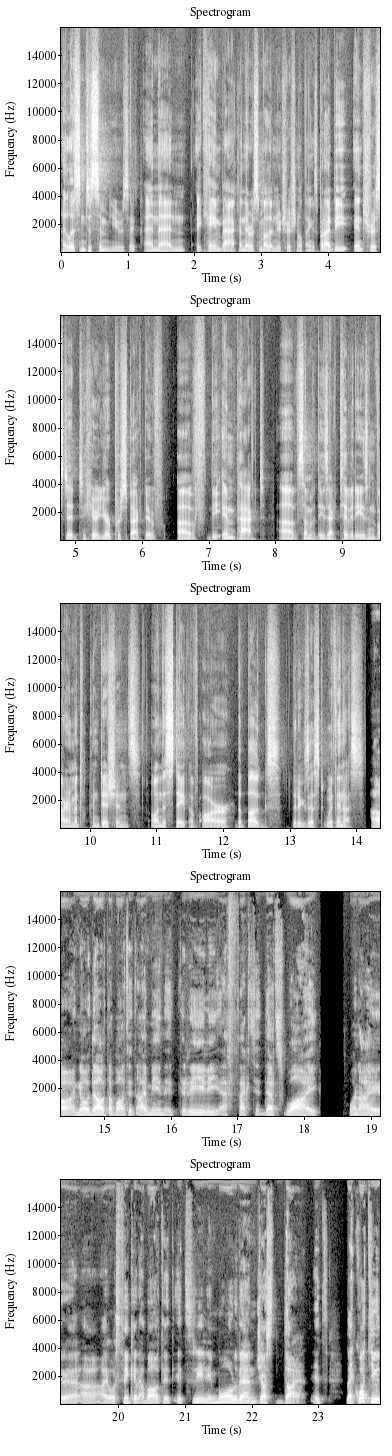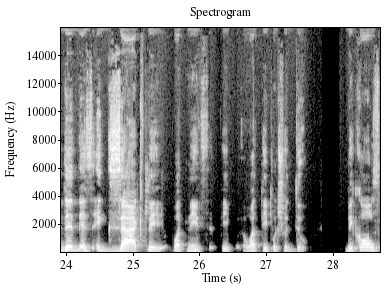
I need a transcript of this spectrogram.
I listened to some music and then I came back and there were some other nutritional things. But I'd be interested to hear your perspective of the impact of some of these activities, environmental conditions on the state of our the bugs that exist within us. Oh, no doubt about it. I mean, it really affects it. That's why when I uh, I was thinking about it, it's really more than just diet. It's like what you did is exactly what needs what people should do because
